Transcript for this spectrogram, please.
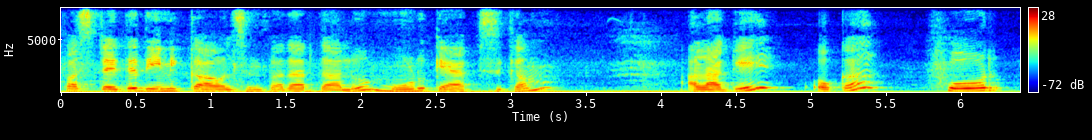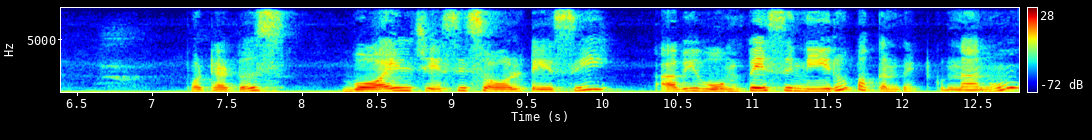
ఫస్ట్ అయితే దీనికి కావాల్సిన పదార్థాలు మూడు క్యాప్సికమ్ అలాగే ఒక ఫోర్ పొటాటోస్ బాయిల్ చేసి సాల్ట్ వేసి అవి వంపేసి నీరు పక్కన పెట్టుకున్నాను.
